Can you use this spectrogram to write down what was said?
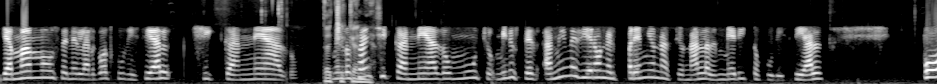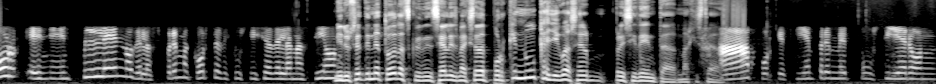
llamamos en el argot judicial chicaneado me los han chicaneado mucho. Mire usted, a mí me dieron el Premio Nacional al Mérito Judicial por en, pleno de la Suprema Corte de Justicia de la Nación. Mire, usted tenía todas las credenciales, magistrada. ¿Por qué nunca llegó a ser presidenta, magistrada? Ah, porque siempre me pusieron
